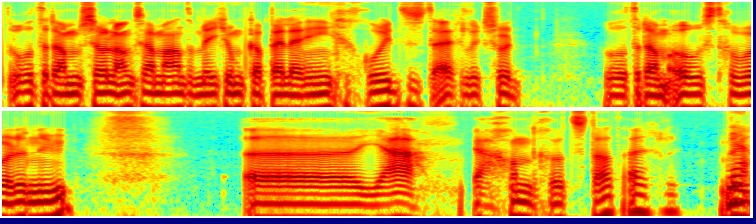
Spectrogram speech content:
Rotterdam is zo langzamerhand een beetje om Capelle heen gegroeid. Dus het is eigenlijk een soort Rotterdam-Oost geworden nu. Eh, ja. ja, gewoon de grote stad eigenlijk. Een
